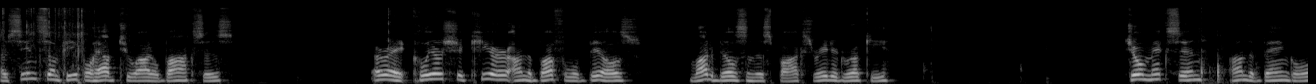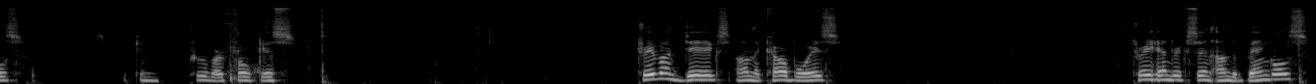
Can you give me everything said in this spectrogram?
I've seen some people have two auto boxes. Alright, Khalil Shakir on the Buffalo Bills. A lot of Bills in this box. Rated rookie. Joe Mixon on the Bengals. If we can improve our focus. Trevon Diggs on the Cowboys. Trey Hendrickson on the Bengals.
